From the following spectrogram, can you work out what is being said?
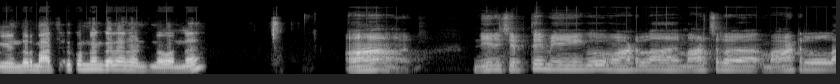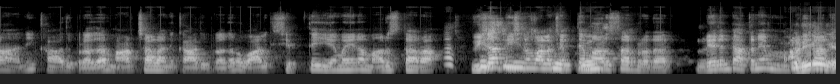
మేమిద్దరం మాట్లాడుకున్నాం కదా! అని అంటున్నావా అన్న? ఆహా! నేను చెప్తే మీకు మాటలా మార్చరా మాటల్లా అని కాదు బ్రదర్. మార్చాలని కాదు బ్రదర్. వాళ్ళకి చెప్తే ఏమైనా మారుస్తారా? వీసా తీసిన వాళ్ళకి చెప్తే మారుస్తారు బ్రదర్. లేదంటే అతనే అది అడగాలి.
